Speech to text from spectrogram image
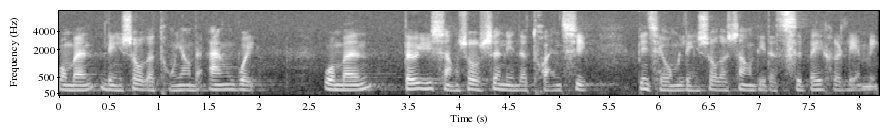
我们领受了同样的安慰，我们得以享受圣灵的团契，并且我们领受了上帝的慈悲和怜悯。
